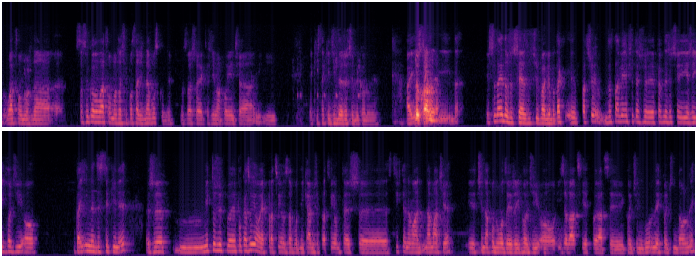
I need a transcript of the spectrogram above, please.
łatwo można, stosunkowo łatwo można się posadzić na wózku, nie? No, zwłaszcza jak ktoś nie ma pojęcia i jakieś takie dziwne rzeczy wykonuje. A jeszcze, Dokładnie. Na, jeszcze na jedną rzecz chciałem zwrócić uwagę, bo tak y, patrzyłem, zastanawiałem się też y, pewne rzeczy, jeżeli chodzi o tutaj inne dyscypliny, że mm, niektórzy pokazują, jak pracują z zawodnikami, że pracują też y, stricte na, na macie, czy na podłodze, jeżeli chodzi o izolację pracy kończyn górnych, kończyn dolnych.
